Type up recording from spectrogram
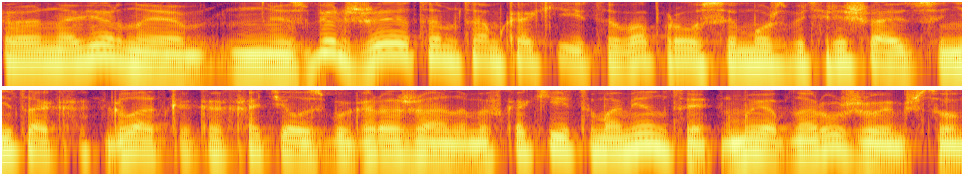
Э, Наверное, с бюджетом там какие-то вопросы, может быть, решаются не так гладко, как хотелось бы горожанам. И в какие-то моменты мы обнаруживаем, что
